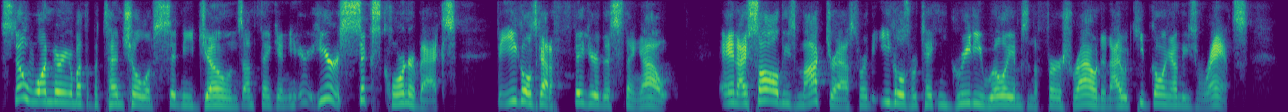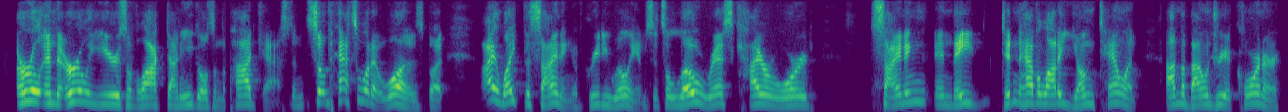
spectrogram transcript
Still wondering about the potential of Sidney Jones. I'm thinking here, here are six cornerbacks. The Eagles got to figure this thing out. And I saw all these mock drafts where the Eagles were taking Greedy Williams in the first round, and I would keep going on these rants early in the early years of Locked On Eagles on the podcast. And so that's what it was. But I like the signing of Greedy Williams. It's a low risk, high reward signing, and they didn't have a lot of young talent on the boundary at corner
